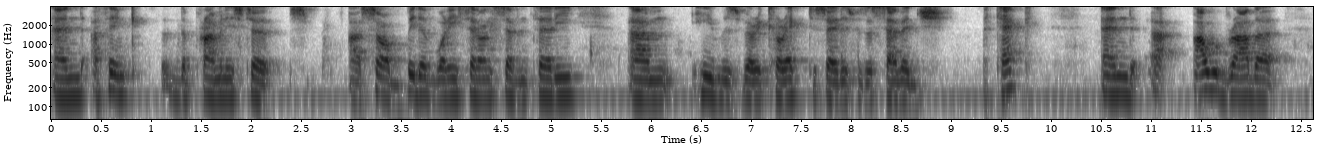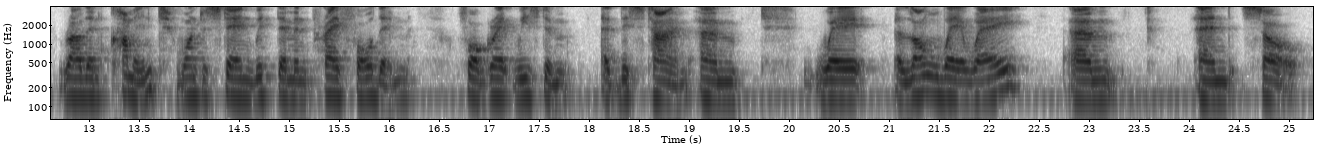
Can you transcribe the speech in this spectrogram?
And I think the Prime Minister I saw a bit of what he said on 7.30. Um, he was very correct to say this was a savage attack. And uh, I would rather, rather than comment, want to stand with them and pray for them for great wisdom at this time. Um, we're a long way away, um, and so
